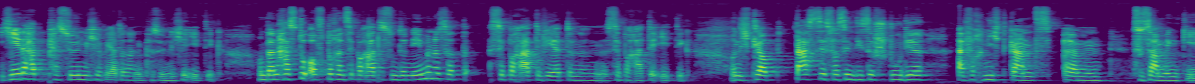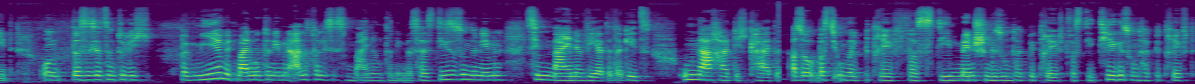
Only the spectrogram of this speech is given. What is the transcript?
Jeder hat persönliche Werte und eine persönliche Ethik. Und dann hast du oft noch ein separates Unternehmen, das hat separate Werte und eine separate Ethik. Und ich glaube, das ist, was in dieser Studie einfach nicht ganz ähm, zusammengeht. Und das ist jetzt natürlich bei mir mit meinem Unternehmen anders, weil es ist mein Unternehmen. Das heißt, dieses Unternehmen sind meine Werte. Da geht es um Nachhaltigkeit, also was die Umwelt betrifft, was die Menschengesundheit betrifft, was die Tiergesundheit betrifft,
